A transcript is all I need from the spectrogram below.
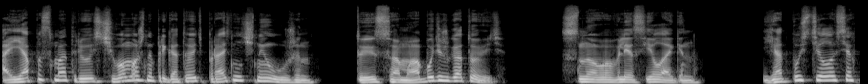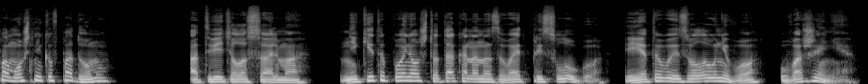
«А я посмотрю, из чего можно приготовить праздничный ужин». «Ты сама будешь готовить?» Снова влез Елагин. «Я отпустила всех помощников по дому», ответила Сальма. Никита понял, что так она называет прислугу, и это вызвало у него уважение.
